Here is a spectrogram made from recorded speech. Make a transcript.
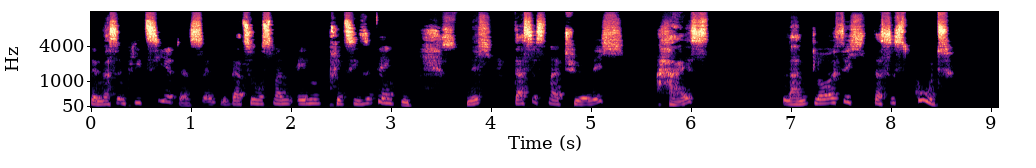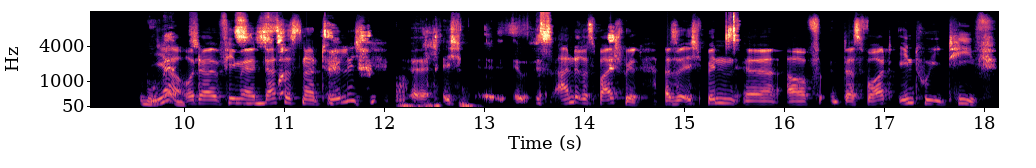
Denn was impliziert ist, äh, dazu muss man eben präzise denken, nicht? Das ist natürlich heißt landläufig, das ist gut. Moment. Ja, oder vielmehr, das ist natürlich, äh, ich, äh, ist ein anderes Beispiel. Also ich bin äh, auf das Wort intuitiv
